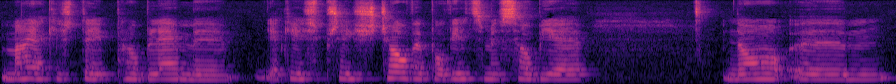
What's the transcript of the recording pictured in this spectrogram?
ma jakieś tutaj problemy, jakieś przejściowe powiedzmy sobie, no ym,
